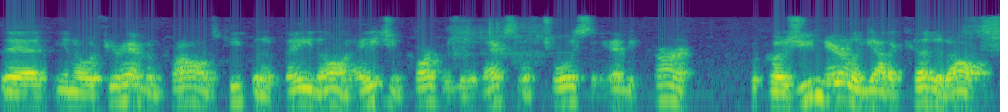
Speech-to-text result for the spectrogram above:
that you know if you're having problems keeping a bait on, Asian carp is an excellent choice at heavy current because you nearly got to cut it off.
